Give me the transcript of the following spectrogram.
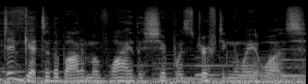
Could get to the bottom of why the ship was drifting the way it was.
